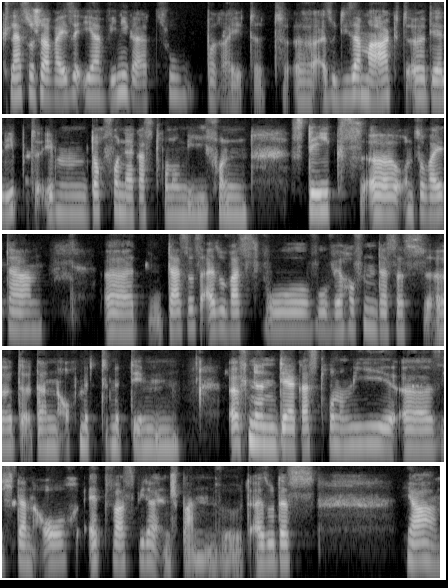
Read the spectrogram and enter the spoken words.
klassischerweise eher weniger zubereitet. also dieser Markt, der lebt eben doch von der Gastronomie, von Steaks und so weiter. Äh, das ist also was, wo, wo wir hoffen, dass das äh, dann auch mit, mit dem Öffnen der Gastronomie äh, sich dann auch etwas wieder entspannen wird. Also das ja,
